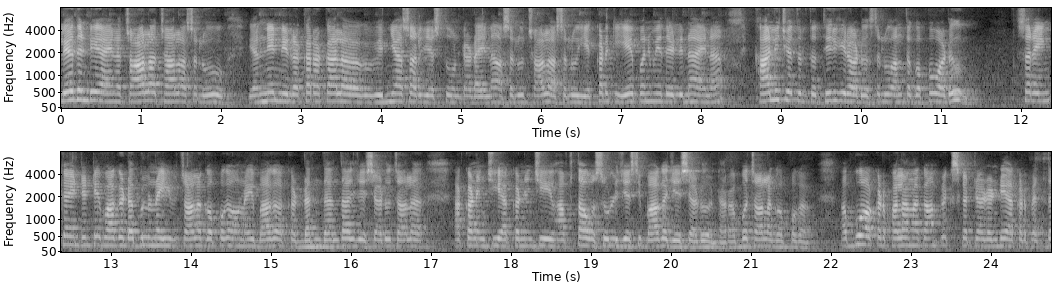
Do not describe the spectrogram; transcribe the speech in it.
లేదండి ఆయన చాలా చాలా అసలు ఎన్నెన్ని రకరకాల విన్యాసాలు చేస్తూ ఉంటాడు. ఆయన అసలు చాలా అసలు ఎక్కడికి ఏ పని మీద వెళ్ళినా ఆయన ఖాళీ చేతులతో తిరిగి రాడు అసలు. అంత గొప్పవాడు. సరే ఇంకా ఏంటంటే బాగా డబ్బులు ఉన్నాయి చాలా గొప్పగా ఉన్నాయి బాగా అక్కడ దందాలు చేశాడు. చాలా అక్కడి నుంచి అక్కడి నుంచి హఫ్తా వసూళ్ళు చేసి బాగా చేశాడు అంటారు. అబ్బో చాలా గొప్పగా. అబ్బో అక్కడ ఫలానా కాంప్లెక్స్ కట్టాడండి అక్కడ పెద్ద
